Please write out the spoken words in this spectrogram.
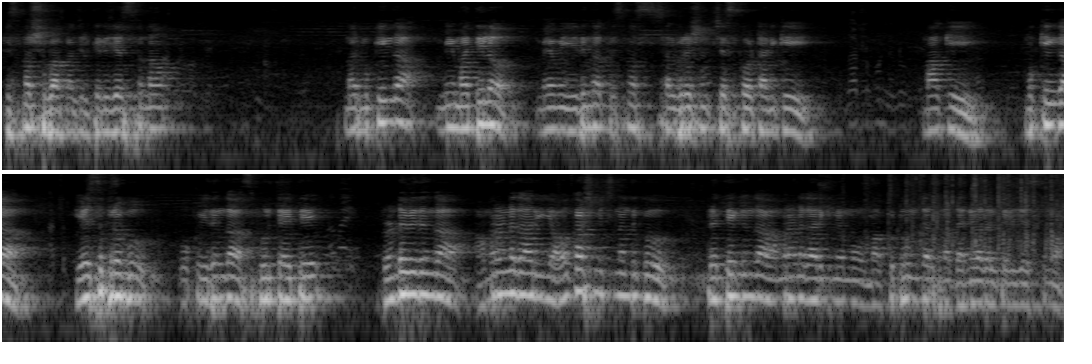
క్రిస్మస్ శుభాకాంక్షలు తెలియజేస్తున్నాం. మరి ముఖ్యంగా మీ మధ్యలో మేము ఈ విధంగా క్రిస్మస్ సెలబ్రేషన్ చేసుకోవటానికి మాకి ముఖ్యంగా యేసు ప్రభు ఒక విధంగా స్ఫూర్తి అయితే రెండో విధంగా అమరన్న గారు ఈ అవకాశం ఇచ్చినందుకు ప్రత్యేకంగా అమరన్న గారికి మేము మా కుటుంబం తరఫున ధన్యవాదాలు తెలియజేస్తున్నాం.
